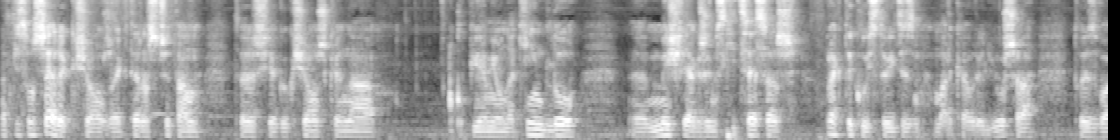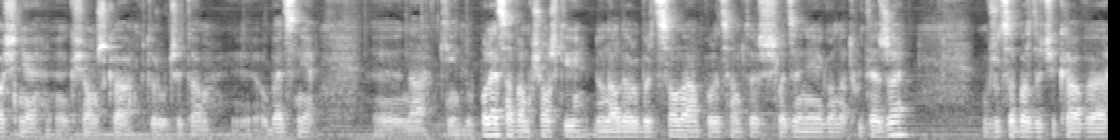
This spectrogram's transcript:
napisał szereg książek. Teraz czytam też jego książkę na. Kupiłem ją na Kindlu. Myśl jak rzymski cesarz. Praktykuj stoicyzm Marka Aureliusza. To jest właśnie e, książka, którą czytam e, obecnie e, na Kindlu. Polecam Wam książki Donalda Robertsona, polecam też śledzenie jego na Twitterze. Wrzuca bardzo ciekawe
